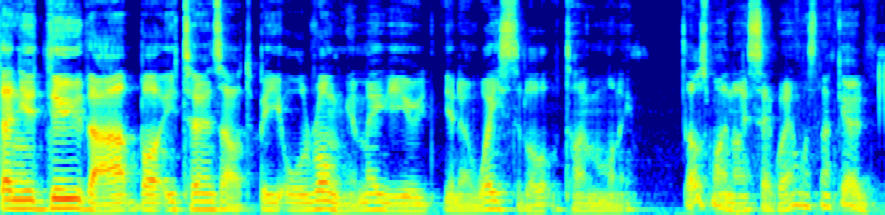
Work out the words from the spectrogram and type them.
then you do that, but it turns out to be all wrong, and maybe you, you know, wasted a lot of time and money. That was my nice segue. Wasn't that good?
